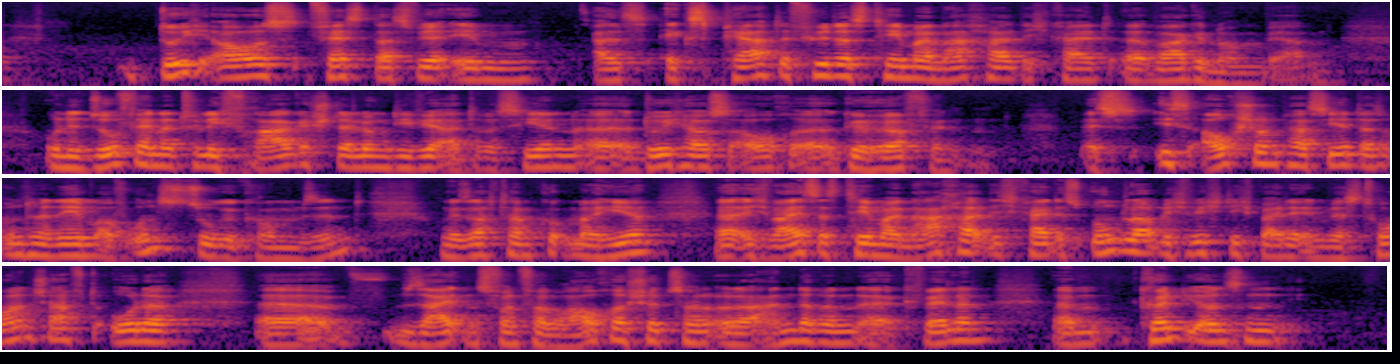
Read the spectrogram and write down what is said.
durchaus fest, dass wir eben als Experte für das Thema Nachhaltigkeit äh, wahrgenommen werden. Und insofern natürlich Fragestellungen, die wir adressieren, äh, durchaus auch Gehör finden es ist auch schon passiert, dass Unternehmen auf uns zugekommen sind und gesagt haben, guck mal hier, äh, ich weiß, das Thema Nachhaltigkeit ist unglaublich wichtig bei der Investorenschaft oder äh, seitens von Verbraucherschützern oder anderen äh, Quellen. Ähm, könnt ihr uns einen,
